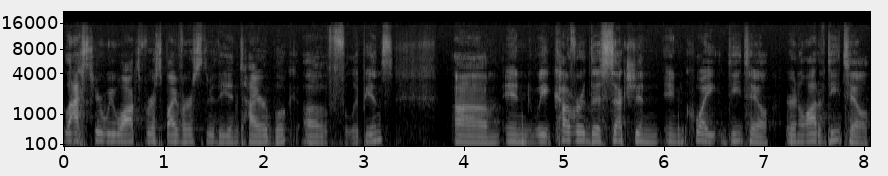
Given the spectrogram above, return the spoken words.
Last year we walked verse by verse through the entire book of Philippians. Um, and we covered this section in quite detail, or in a lot of detail.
